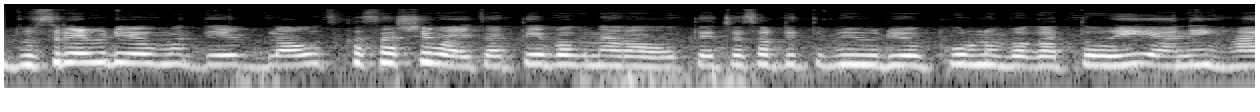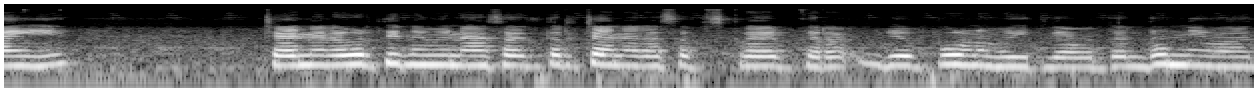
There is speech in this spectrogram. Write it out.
दुसऱ्या व्हिडिओमध्ये ब्लाऊज कसा शिवायचा ते बघणार आहोत. त्याच्यासाठी तुम्ही व्हिडिओ पूर्ण बघा तोही आणि हाही. चॅनलवरती नवीन असाल तर चॅनलला सबस्क्राईब करा. व्हिडिओ पूर्ण बघितल्याबद्दल धन्यवाद.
